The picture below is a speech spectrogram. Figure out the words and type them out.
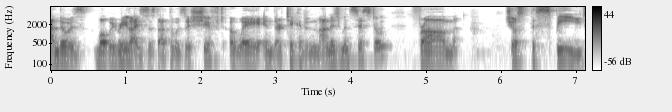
and there was what we realized is that there was a shift away in their ticket and management system from just the speed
